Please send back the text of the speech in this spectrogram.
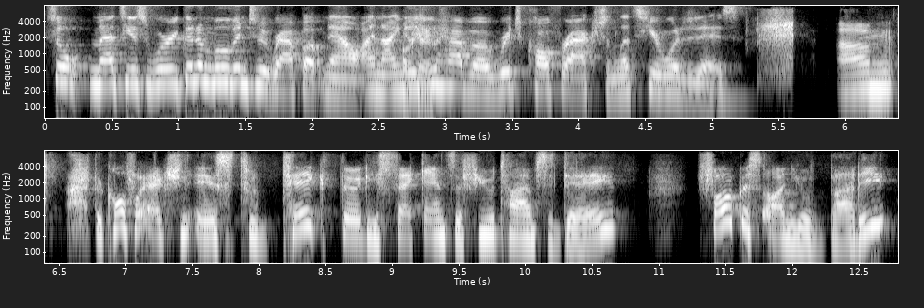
So, Matthias, we're going to move into wrap up now. And I know okay. you have a rich call for action. Let's hear what it is. Um, the call for action is to take 30 seconds a few times a day, focus on your body,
